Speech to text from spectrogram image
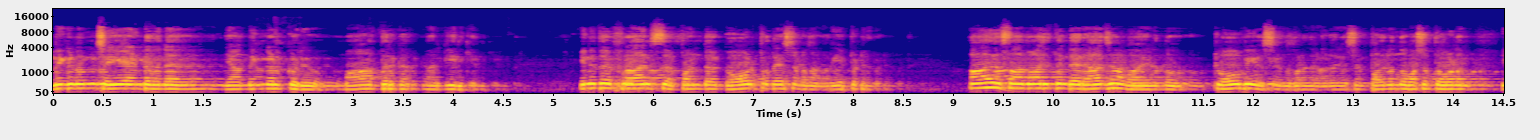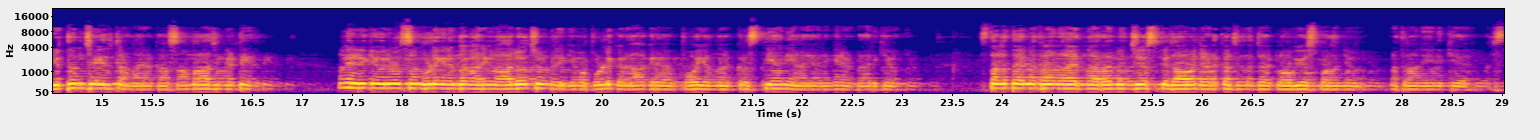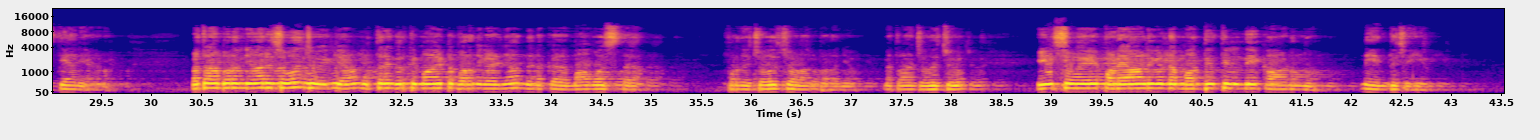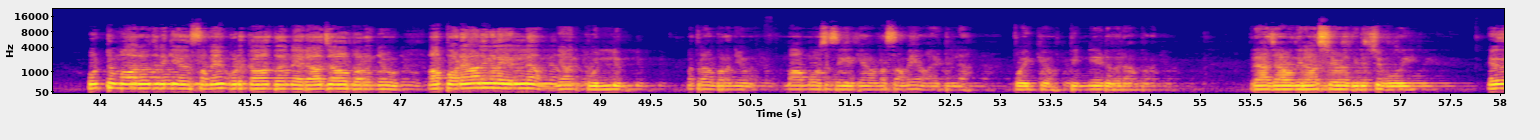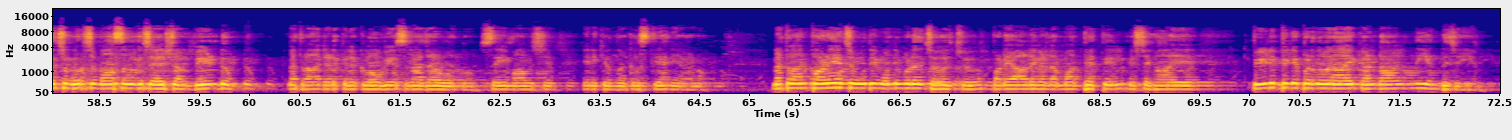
നിങ്ങളും ചെയ്യേണ്ടതിന് ഞാൻ നിങ്ങൾക്കൊരു മാതൃക നൽകിയിരിക്കുന്നു. ഇന്നത്തെ ഫ്രാൻസ് പണ്ട് ഗോൾ പ്രദേശം എന്നാണ് അറിയപ്പെട്ടിരുന്നത്. ആ സാമ്രാജ്യത്തിന്റെ രാജാവായിരുന്നു ക്ലോവിയസ് എന്ന് പറഞ്ഞ ഒരാൾ ഏകദേശം പതിനൊന്ന് വർഷത്തോളം യുദ്ധം ചെയ്തിട്ടാണ് അയാൾക്ക് ആ സാമ്രാജ്യം കിട്ടിയത്. അങ്ങനെ ഇരിക്കും ഒരു ദിവസം പുള്ളി ഇങ്ങനെ എന്തോ കാര്യങ്ങൾ ആലോചിച്ചുകൊണ്ടിരിക്കുമ്പോൾ പുള്ളിക്ക് ഒരു ആഗ്രഹം പോയി ഒന്ന് ക്രിസ്ത്യാനി ആയാൽ എങ്ങനെ ഉണ്ടായിരിക്കുമെന്ന്. സ്ഥലത്തെ മെത്രാനായിരുന്ന റെമിഞ്ചിയസ് പിതാവിന്റെ അടുക്കൽ ചെന്നിട്ട് ക്ലോവിയസ് പറഞ്ഞു മെത്രാനെ എനിക്ക് ക്രിസ്ത്യാനിയാണ് മെത്രാൻ പറഞ്ഞു ഞാൻ ചോദ്യം ചോദിക്കാം ഉത്തരം കൃത്യമായിട്ട് പറഞ്ഞു കഴിഞ്ഞാൽ നിനക്ക് മാമോസ് തരാം. പറഞ്ഞു ചോദിച്ചോളാൻ പറഞ്ഞു. മെത്രാൻ ചോദിച്ചു ഈശോയെ പടയാളികളുടെ മധ്യത്തിൽ നീ കാണുന്നു. നീ എന്ത് ചെയ്യും? ഒട്ടും ആലോചനയ്ക്ക് സമയം കൊടുക്കാതെ തന്നെ രാജാവ് പറഞ്ഞു ആ പടയാളികളെ എല്ലാം ഞാൻ കൊല്ലും. മെത്രാൻ പറഞ്ഞു മാമോസ് സ്വീകരിക്കാനുള്ള സമയമായിട്ടില്ല. പോയിക്കോ പിന്നീട് വരാൻ പറഞ്ഞു. രാജാവ് നിരാശയോടെ തിരിച്ചുപോയി. ഏകദേശം കുറച്ച് മാസങ്ങൾക്ക് ശേഷം വീണ്ടും മെത്രാന്റെ അടുക്കൽ ക്ലോവിയസ് രാജാവ് വന്നു. സെയിം ആവശ്യം. എനിക്കൊന്ന് ക്രിസ്ത്യാനിയാകണം. മെത്രാൻ പഴയ ചോദ്യം ഒന്നും കൂടെ ചോദിച്ചു. പടയാളികളുടെ മധ്യത്തിൽ മിശിഹായെ പീഡിപ്പിക്കപ്പെടുന്നവനായി കണ്ടാൽ നീ എന്ത് ചെയ്യും?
